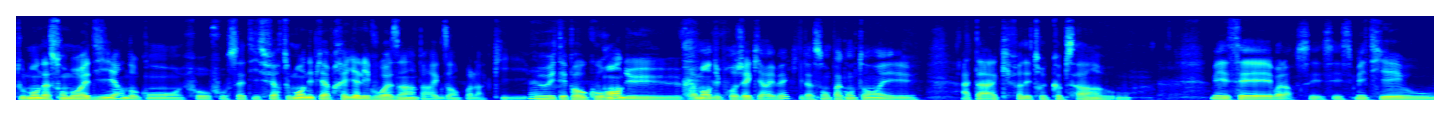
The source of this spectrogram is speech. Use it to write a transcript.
Tout le monde a son mot à dire, donc on- il faut, faut satisfaire tout le monde. Et puis après, il y a les voisins, par exemple, voilà, qui Ah. eux n'étaient pas au courant du vraiment du projet qui arrivait, qui là sont pas contents et attaquent, enfin des trucs comme ça. ou- Mais c'est voilà, c'est ce métier où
